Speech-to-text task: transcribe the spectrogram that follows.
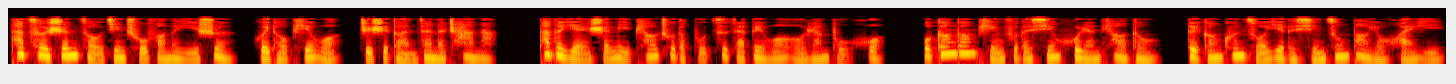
他侧身走进厨房的一瞬，回头瞥我，只是短暂的刹那。他的眼神里飘出的不自在被我偶然捕获。我刚刚平复的心忽然跳动，对刚坤昨夜的行踪抱有怀疑。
